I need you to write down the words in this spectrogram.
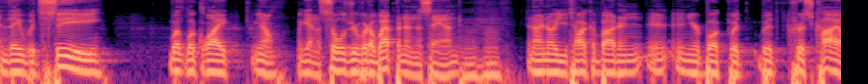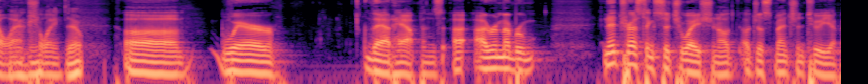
and they would see what looked like you know again a soldier with a weapon in his hand. Mm-hmm. And I know you talk about in, in, in your book with, with Chris Kyle mm-hmm. actually, mm-hmm. yep. uh, where that happens. I, I, remember an interesting situation. I'll, I'll just mention to you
